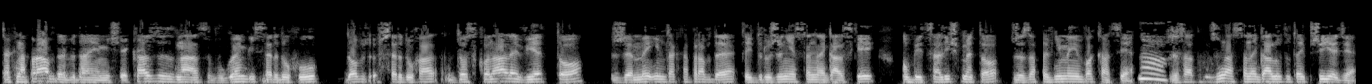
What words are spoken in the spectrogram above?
Tak naprawdę, wydaje mi się, każdy z nas w głębi serduchu, dobrze, w serducha doskonale wie to, że my im tak naprawdę, tej drużynie senegalskiej, obiecaliśmy to, że zapewnimy im wakacje No, że ta drużyna Senegalu tutaj przyjedzie.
